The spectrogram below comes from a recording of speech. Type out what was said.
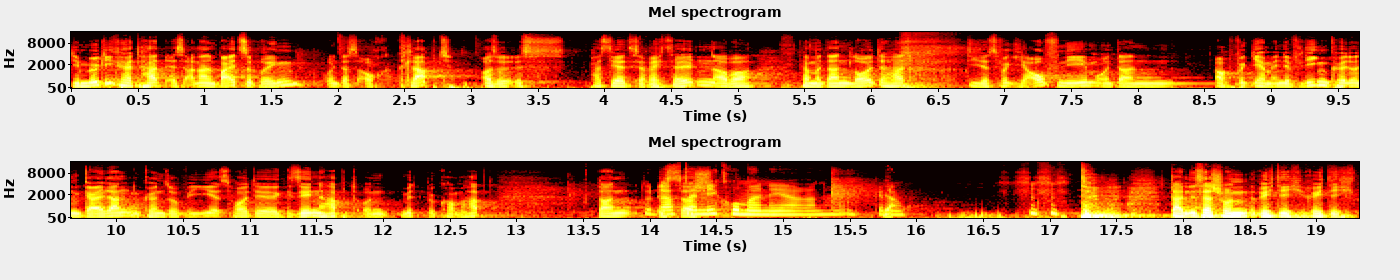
die Möglichkeit hat, es anderen beizubringen und das auch klappt, also es passiert ja recht selten, aber wenn man dann Leute hat, die das wirklich aufnehmen und dann auch wirklich am Ende fliegen können und geil landen können, so wie ihr es heute gesehen habt und mitbekommen habt, dann Du ist darfst das dein Mikro mal näher ranhalten. Genau. dann ist das schon richtig, richtig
